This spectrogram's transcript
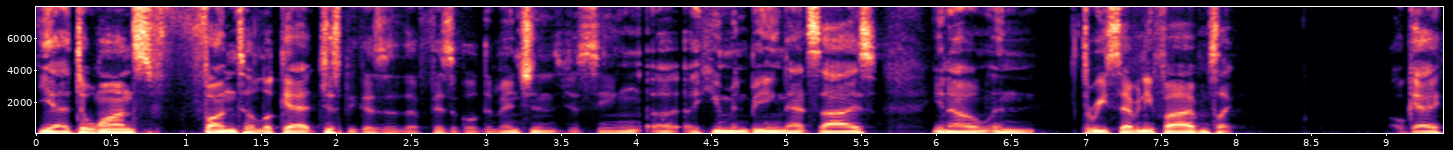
Yeah, Dawand's fun to look at just because of the physical dimensions. Just seeing a, a human being that size, you know, and 375, it's like, okay.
